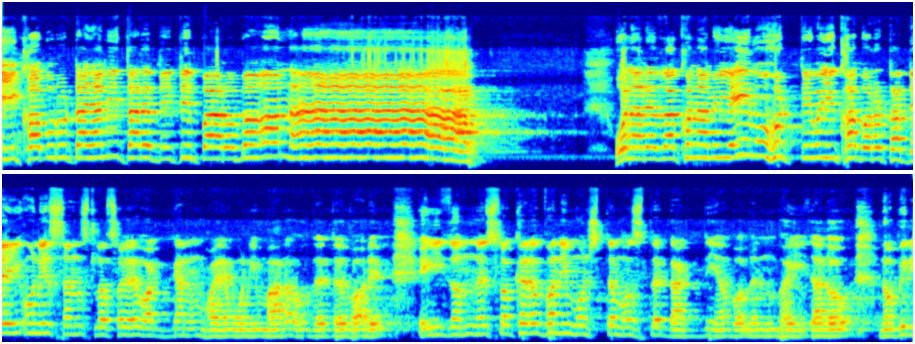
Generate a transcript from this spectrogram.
এই খবরটাই আমি তার দিতে পারব না। ওনারে যখন আমি এই মুহূর্তে ওই খবরটা দেই, উনি সেন্সলেস হয়ে অজ্ঞান হয়ে উনি মারাও যেতে পারে। এই জন্য চোখের পানি মুছতে মুছতে ডাক দিয়া বলেন, ভাই জানো, নবীর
